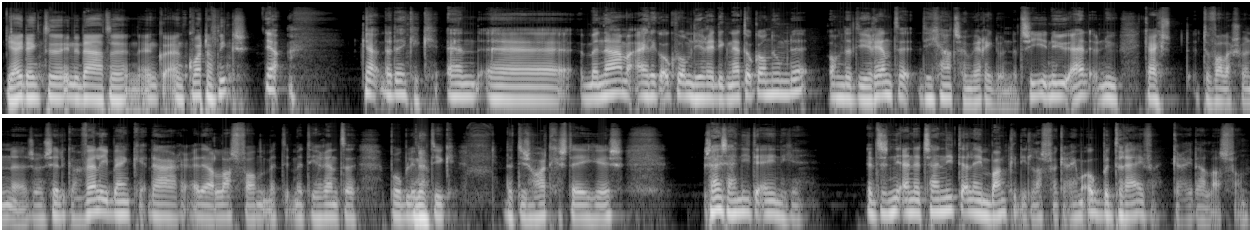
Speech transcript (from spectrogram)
jij denkt eh, inderdaad eh, een, een kwart of niks? Ja, dat denk ik. En met name eigenlijk ook wel om die reden die ik net ook al noemde. Omdat die rente, die gaat zijn werk doen. Dat zie je nu. Hè. Nu krijgt toevallig zo'n zo'n Silicon Valley Bank daar, daar last van met, met die renteproblematiek. Dat die zo hard gestegen is. Zij zijn niet de enige. Het is, en het zijn niet alleen banken die er last van krijgen, maar ook bedrijven krijgen daar last van.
